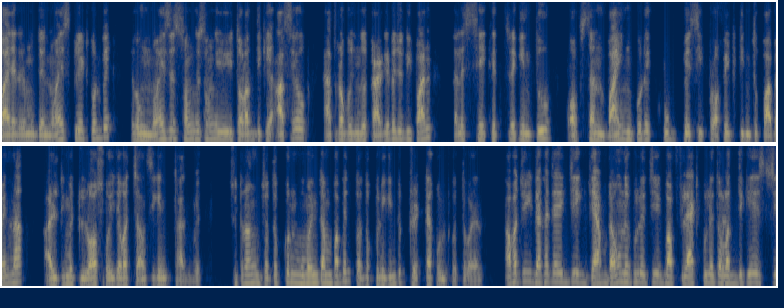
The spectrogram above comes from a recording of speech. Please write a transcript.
বাজারের মধ্যে নয়েজ ক্রিয়েট করবে এবং নয়েজের সঙ্গে সঙ্গে যদি তলার দিকে আসেও এতটা পর্যন্ত টার্গেটও যদি পান, তাহলে সেক্ষেত্রে কিন্তু অপশন বাইং করে খুব বেশি প্রফিট কিন্তু পাবেন না। আলটিমেট লস হয়ে যাওয়ার চান্সই কিন্তু থাকবে। সুতরাং যতক্ষণ মোমেন্টাম পাবেন, ততক্ষণই কিন্তু ট্রেডটা হোল্ড করতে পারেন। আবার যদি দেখা যায় যে গ্যাপ ডাউনে খুলেছে বা ফ্ল্যাট খুলে তলার দিকে এসছে,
